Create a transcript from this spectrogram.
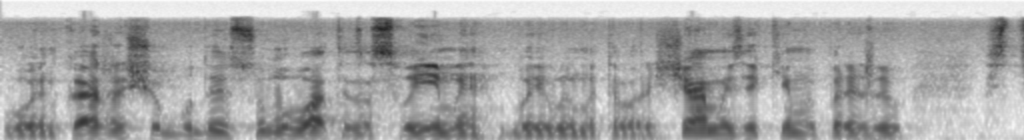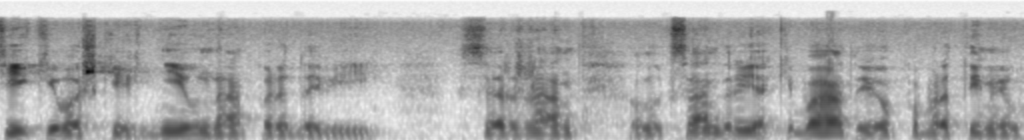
Воїн каже, що буде сумувати за своїми бойовими товаришами, з якими пережив стільки важких днів на передовій. Сержант Олександр, як і багато його побратимів,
